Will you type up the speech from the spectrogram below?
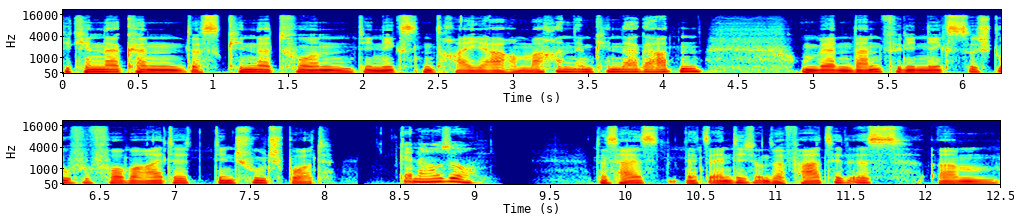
Die Kinder können das Kindertouren die nächsten drei Jahre machen im Kindergarten und werden dann für die nächste Stufe vorbereitet, den Schulsport. Genau so. Das heißt, letztendlich unser Fazit ist, ähm,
